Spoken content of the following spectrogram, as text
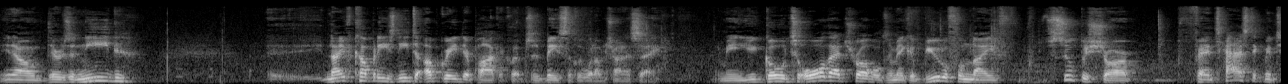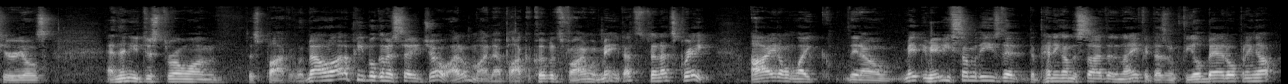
You know, there's a need knife companies need to upgrade their pocket clips is basically what I'm trying to say. I mean, you go to all that trouble to make a beautiful knife, super sharp, fantastic materials, and then you just throw on this pocket clip. Now, a lot of people are going to say, Joe, I don't mind that pocket clip. It's fine with me. That's that's great. I don't like, you know, maybe, maybe some of these that, depending on the side of the knife, it doesn't feel bad opening up.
